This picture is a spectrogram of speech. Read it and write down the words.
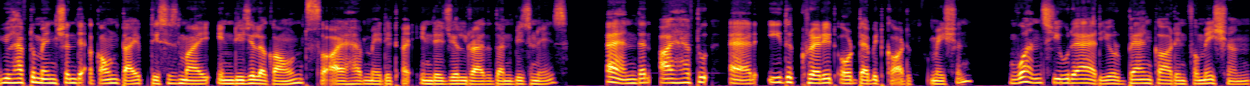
you have to mention the account type. This is my individual account so i have made it individual rather than business. And then i have to add either credit or debit card information. Once you would add your bank card information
